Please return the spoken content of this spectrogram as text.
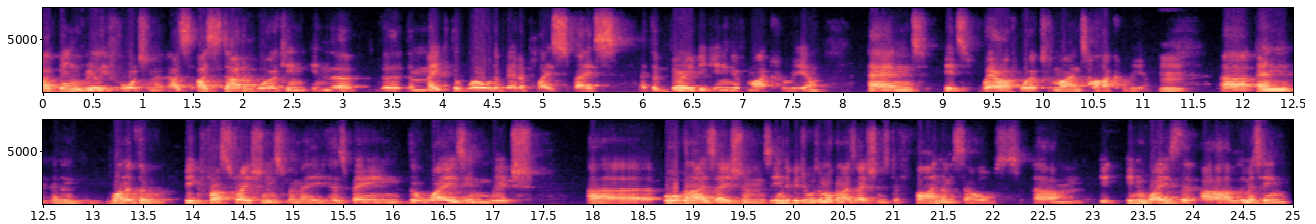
I've been really fortunate. I, I started working in the the, the make the world a better place space at the very beginning of my career. And it's where I've worked for my entire career. Mm. Uh, and, and one of the big frustrations for me has been the ways in which uh, organizations, individuals and organizations define themselves um, in ways that are limiting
